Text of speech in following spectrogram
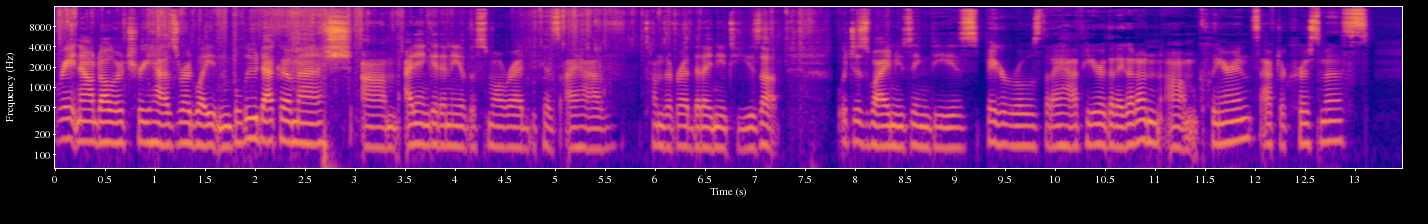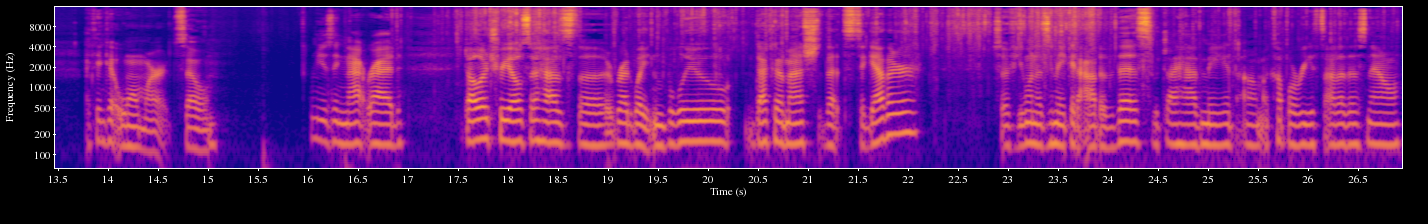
Right now Dollar Tree has red, white, and blue deco mesh. Um, I didn't get any of the small red because I have tons of red that I need to use up. Which is why I'm using these bigger rolls that I have here that I got on um, clearance after Christmas. I think at Walmart. So I'm using that red. Dollar Tree also has the red, white, and blue deco mesh that's together. So if you wanted to make it out of this, which I have made um, a couple wreaths out of this now,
